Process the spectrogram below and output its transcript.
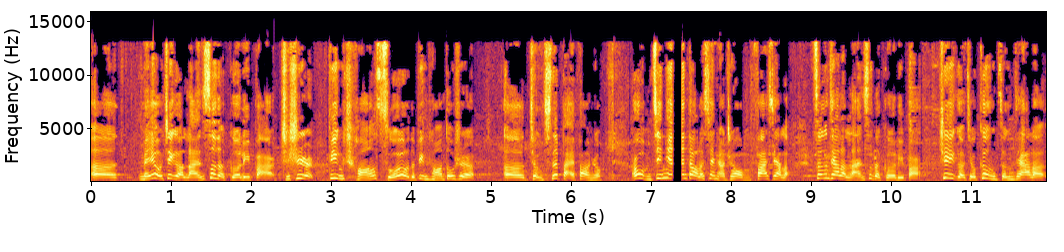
呃，没有这个蓝色的隔离板，只是病床所有的病床都是呃整齐的摆放着。而我们今天到了现场之后，我们发现了增加了蓝色的隔离板，这个就更增加了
